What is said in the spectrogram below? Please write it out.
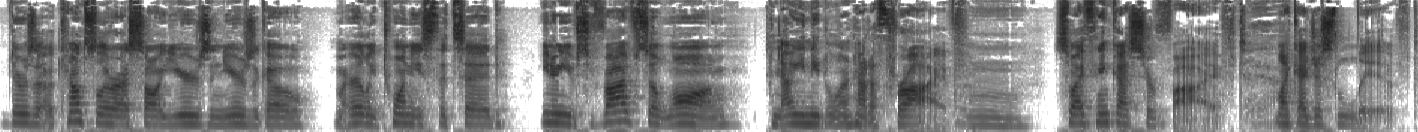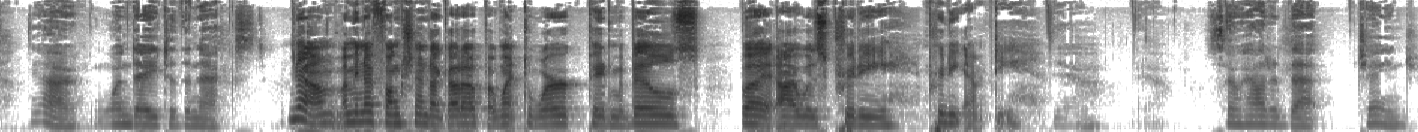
there was a counselor I saw years and years ago, my early 20s that said, "You know, you've survived so long, now you need to learn how to thrive." So I think I survived. Like I just lived. Yeah, one day to the next. Yeah, I mean I functioned. I got up, I went to work, paid my bills, but I was pretty pretty empty. Yeah, yeah. So how did that change?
